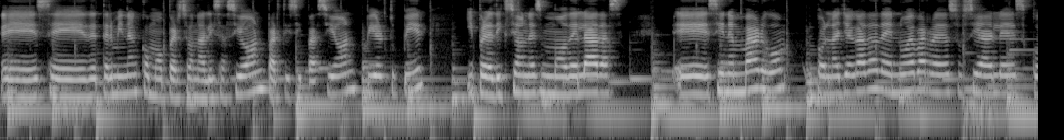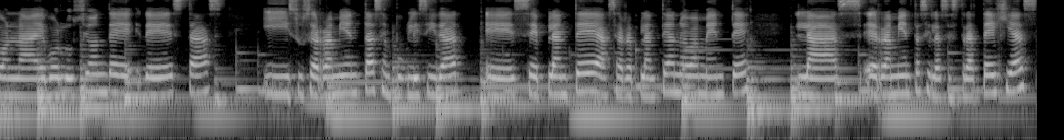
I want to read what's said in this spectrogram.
Se determinan como personalización, participación, peer-to-peer y predicciones modeladas. Sin embargo, con la llegada de nuevas redes sociales, con la evolución de, estas y sus herramientas en publicidad, se plantea, se replantea nuevamente las herramientas y las estrategias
